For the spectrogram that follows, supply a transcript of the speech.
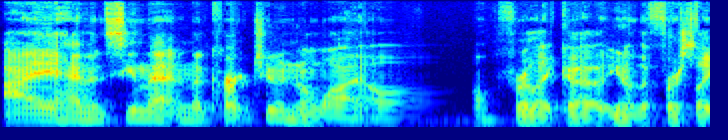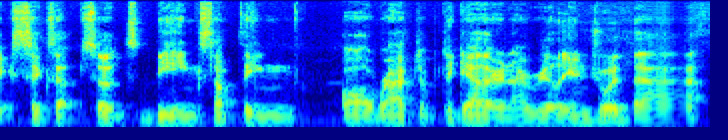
I haven't seen that in a cartoon in a while. For like a you know the first like six episodes being something all wrapped up together, and I really enjoyed that.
